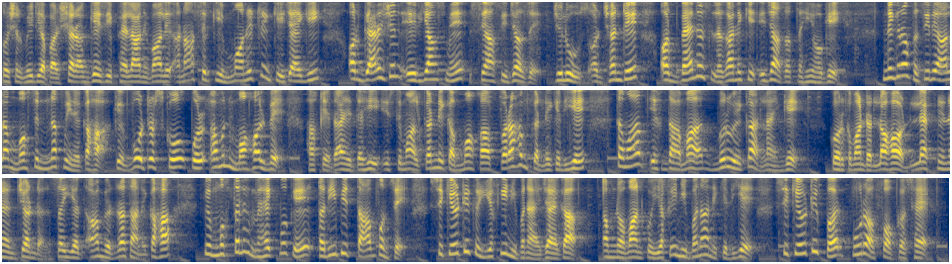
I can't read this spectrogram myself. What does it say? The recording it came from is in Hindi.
सोशल मीडिया पर शराबगेजी फैलाने वाले अनासर की मॉनिटरिंग की जाएगी और गैरिजन एरियाज़ में सियासी जलसे, जुलूस और झंडे और बैनर्स लगाने की इजाज़त नहीं होगी। निगरा वज़ीर आला मोहसिन नकवी ने कहा कि वोटर्स को पुरअमन माहौल में हक राय दही इस्तेमाल करने का मौका फराहम करने के लिए तमाम इकदाम बरुए लाएँगे। Core commander Lahore, lieutenant general Syed Amir Raza ने कहा कि मुख्तलिफ़ महकमों के करीबी ताउन से सिक्योरिटी को यकीनी बनाया जाएगा। अमन अमान को यकीनी बनाने के लिए सिक्योरिटी पर पूरा फोकस है।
